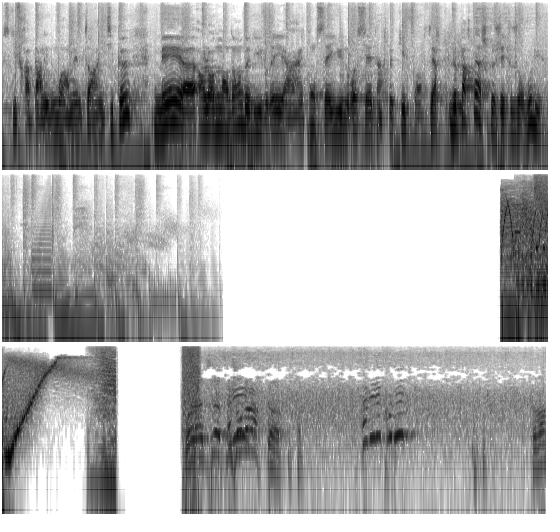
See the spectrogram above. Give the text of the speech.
ce qui fera parler de moi en même temps un petit peu, mais en leur demandant de livrer un conseil, une recette, un truc qu'ils font. C'est-à-dire le partage que j'ai toujours voulu. Salut les trous Ça va?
